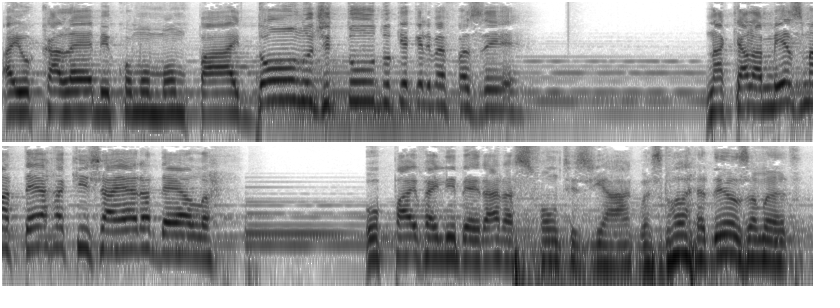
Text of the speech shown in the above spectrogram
Aí o Caleb, como bom pai, dono de tudo, o que, que ele vai fazer? Naquela mesma terra que já era dela, o pai vai liberar as fontes de águas. Glória a Deus, amado.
